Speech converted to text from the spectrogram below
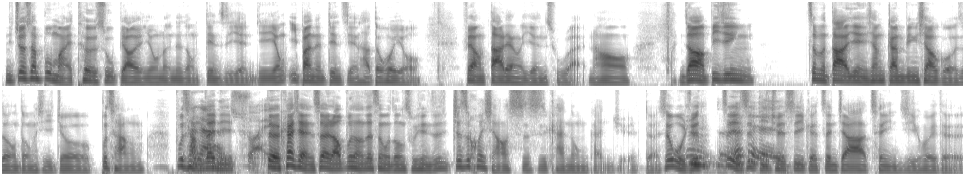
你就算不买特殊表演用的那种电子烟，你用一般的电子烟，它都会有非常大量的烟出来。然后你知道，毕竟这么大的烟，像干冰效果这种东西就不常不常在你对看起来很帅，然后不常在生活中出现，就是就是会想要试试看那种感觉。对，所以我觉得这也是的确是一个增加成瘾机会的。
